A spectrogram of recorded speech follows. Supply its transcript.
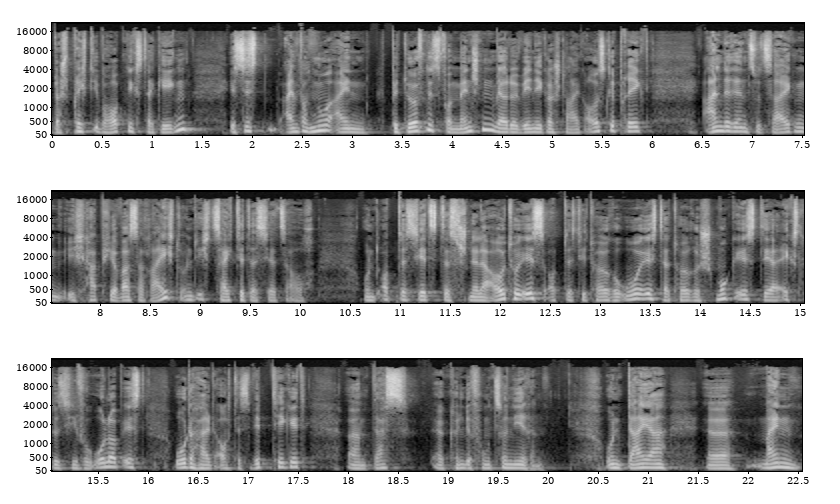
da spricht überhaupt nichts dagegen. Es ist einfach nur ein Bedürfnis von Menschen, mehr oder weniger stark ausgeprägt, anderen zu zeigen, ich habe hier was erreicht und ich zeige dir das jetzt auch. Und ob das jetzt das schnelle Auto ist, ob das die teure Uhr ist, der teure Schmuck ist, der exklusive Urlaub ist oder halt auch das VIP-Ticket, äh, das äh, könnte funktionieren. Und da ja äh, mein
